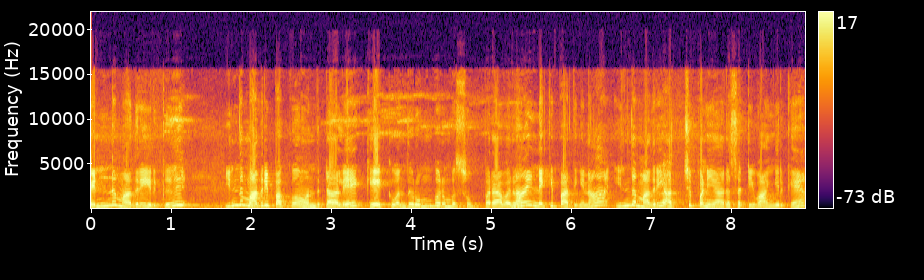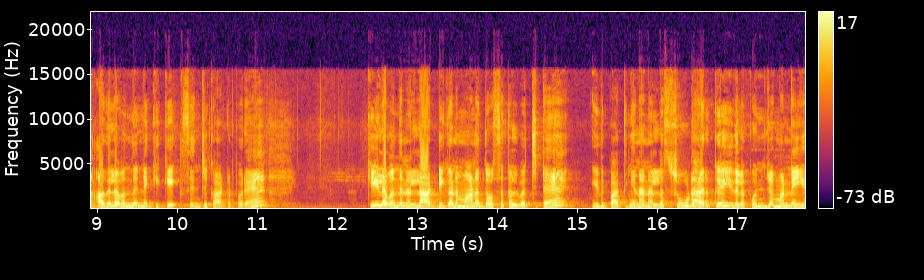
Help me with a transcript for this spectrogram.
வெண்ணெய் மாதிரி இருக்குது இந்த மாதிரி பக்குவம் வந்துட்டாலே கேக் வந்து ரொம்ப ரொம்ப சூப்பராக வரும். நான் இன்றைக்கி பார்த்தீங்கன்னா இந்த மாதிரி அச்சு பணியார சட்டி வாங்கியிருக்கேன். அதில் வந்து இன்றைக்கி கேக் செஞ்சு காட்ட போகிறேன் கீழே வந்து நல்லா அடிகனமான தோசைக்கல் வச்சுட்டேன். இது பார்த்திங்கன்னா நல்லா சூடாக இருக்குது இதில் கொஞ்சமாக நெய்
